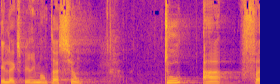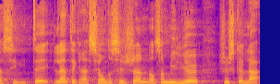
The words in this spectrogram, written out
et l'expérimentation. Tout a facilité l'intégration de ces jeunes dans un milieu jusque-là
